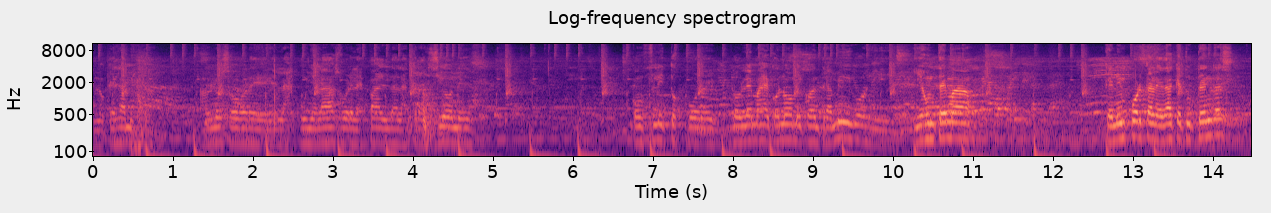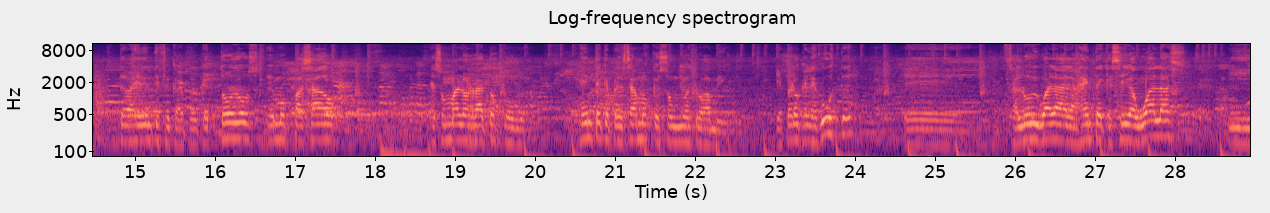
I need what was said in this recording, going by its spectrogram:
en lo que es la amistad. Hablo sobre las puñaladas sobre la espalda, las traiciones, conflictos por problemas económicos entre amigos y, es un tema que no importa la edad que tú tengas, te vas a identificar porque todos hemos pasado esos malos ratos con gente que pensamos que son nuestros amigos. Y espero que les guste. Eh, saludo igual a la gente que siga Wallace y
